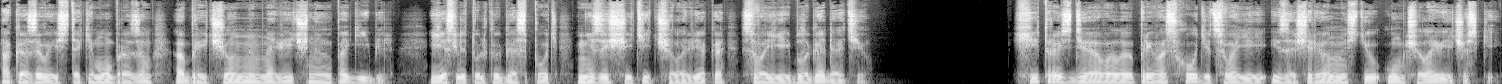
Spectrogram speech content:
оказываясь таким образом обреченным на вечную погибель, если только Господь не защитит человека своей благодатью. Хитрость дьявола превосходит своей изощренностью ум человеческий,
